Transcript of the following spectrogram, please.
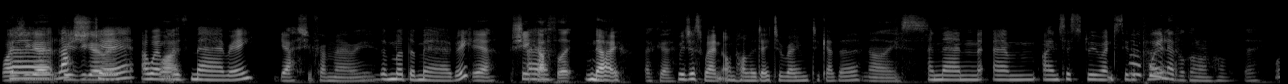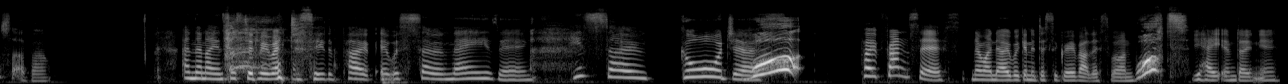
Why did you Uh, go? Who Last did you go year, with? I went Why? with Mary, Yes, your friend Mary. the Mother Mary. Yeah. Is she Uh, Catholic? No, Okay. we just went on holiday to Rome together. Nice. And then um, I insisted we went to see Why the have we Pope. never gone on holiday? What's that about? And then I insisted we went to see the Pope. It was so amazing. He's so gorgeous. What? Pope Francis. No, I know we're going to disagree about this one. What? You hate him, don't you?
